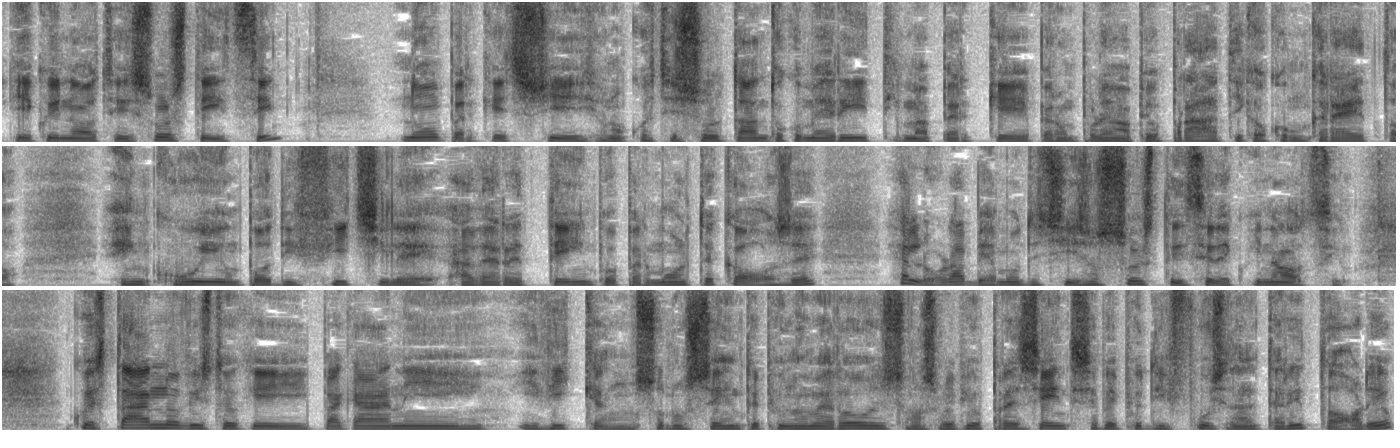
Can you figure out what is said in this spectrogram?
gli equinozi e i solstizi, non perché ci siano questi soltanto come riti, ma perché per un problema più pratico, concreto, in cui è un po' difficile avere tempo per molte cose, e allora abbiamo deciso solstizi ed equinozi. Quest'anno, visto che i pagani, i Wiccan sono sempre più numerosi, sono sempre più presenti, sempre più diffusi nel territorio,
